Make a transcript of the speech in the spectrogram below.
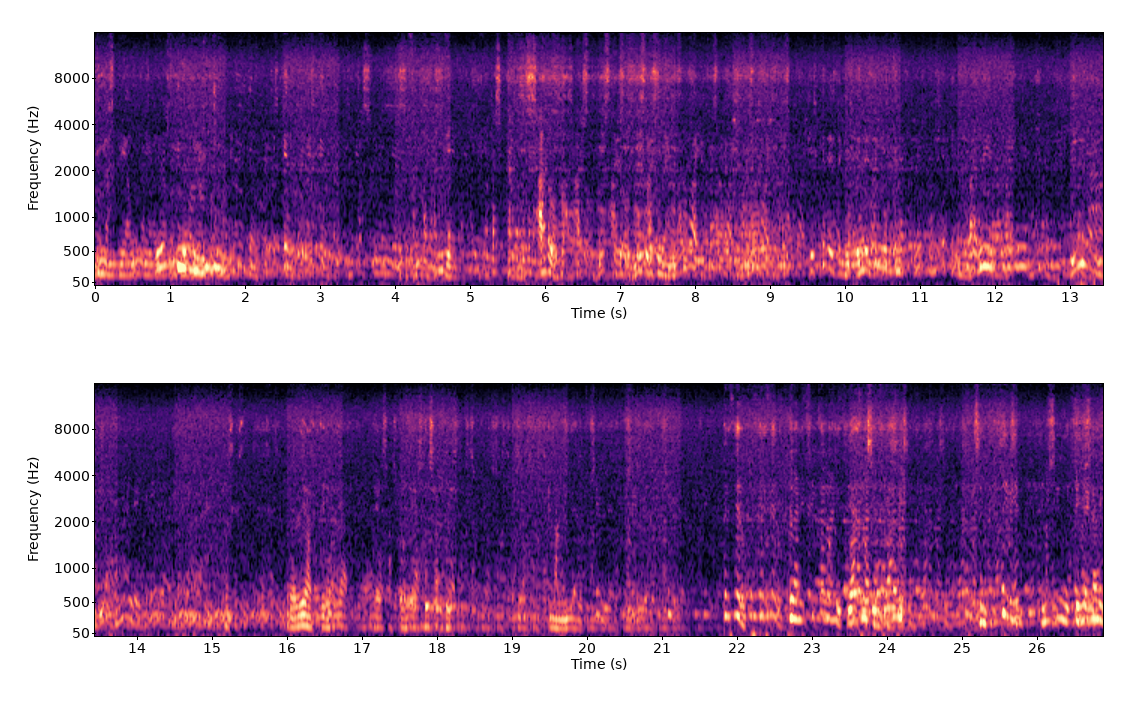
en las que aunque lleves cinco minutos con ellos, es que notas que te falta aire, notas cansado, estás triste, dormido. Sin embargo, hay otras personas que es que desde el nivel de meses te invade una energía, una alegría. Entonces, rodéate de esas fuerzas, de esas fuerzas, en la medida de posible. Tercero, planifica lo que te hace sentir Sentirte bien no significa ir al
